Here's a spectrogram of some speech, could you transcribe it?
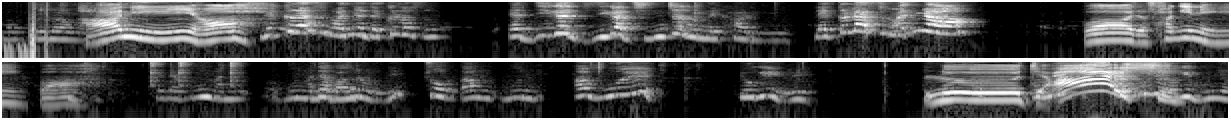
나 끄장만. 아니, 아. 내 클래스 봤냐? 내 클래스. 야 네가 네가 진짜 좋네 칼이. 내 클래스 봤냐? 와 진짜 사기네 와 내가 문 만들 어, 문 만들 내가 만들었니? 저난문아 뭐해? 여기 왜? 루즈 아이씨 여기 문이야.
